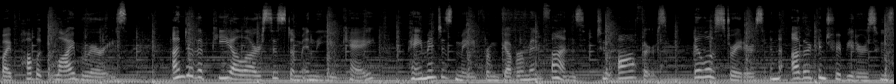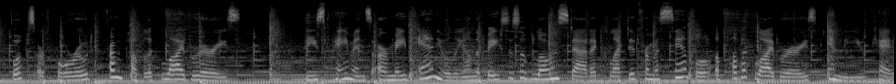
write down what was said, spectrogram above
by public libraries. Under the PLR system in the UK, payment is made from government funds to authors, illustrators, and other contributors whose books are borrowed from public libraries. These payments are made annually on the basis of loans data collected from a sample of public libraries in the UK.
